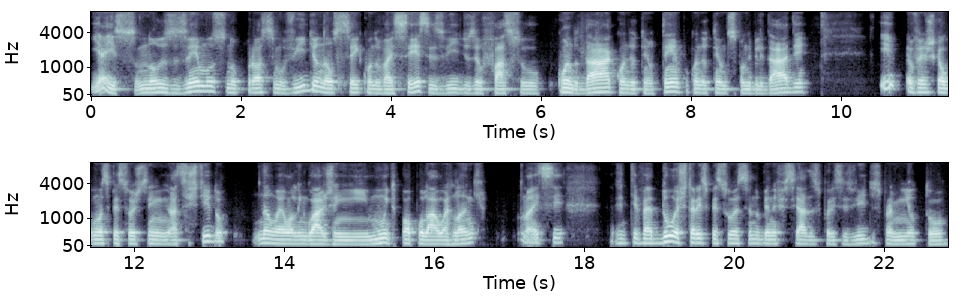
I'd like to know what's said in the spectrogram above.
E é isso, nos vemos no próximo vídeo, não sei quando vai ser, esses vídeos eu faço quando dá, quando eu tenho tempo, quando eu tenho disponibilidade. E eu vejo que algumas pessoas têm assistido, não é uma linguagem muito popular o Erlang, mas se a gente tiver duas, três pessoas sendo beneficiadas por esses vídeos, para mim eu tô,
